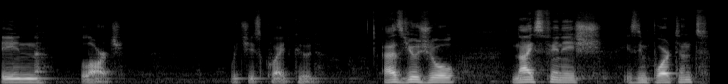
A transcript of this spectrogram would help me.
in large, which is quite good. As usual, nice finish is important.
